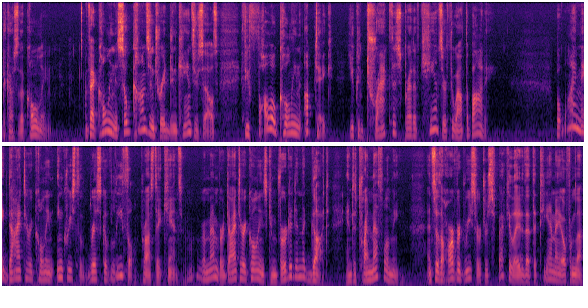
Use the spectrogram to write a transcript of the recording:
because of the choline. In fact, choline is so concentrated in cancer cells, if you follow choline uptake, you can track the spread of cancer throughout the body. But why may dietary choline increase the risk of lethal prostate cancer? Remember, dietary choline is converted in the gut into trimethylamine, and so the Harvard researchers speculated that the TMAO from the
